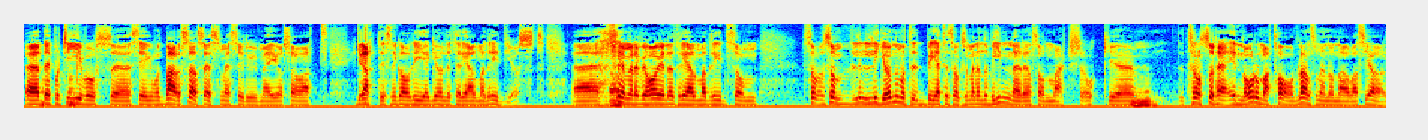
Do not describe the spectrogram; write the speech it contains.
Deportivos seger mot Barca så smsade du mig och sa att Grattis, ni gav ligaguldet till Real Madrid just. Så jag menar, vi har ju ändå ett Real Madrid som som, som ligger under mot Betis också men ändå vinner en sån match. Och, mm. Trots den här enorma tavlan som ändå Navas gör.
